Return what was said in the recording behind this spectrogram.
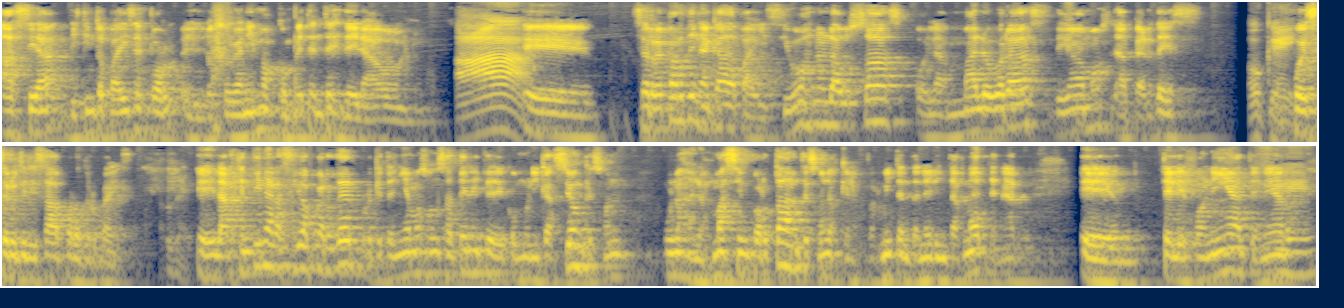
hacia distintos países por los organismos competentes de la ONU. Ah. se reparten a cada país. Si vos no la usás o la malográs, digamos, la perdés. Okay. Puede ser utilizada por otro país. la Argentina las iba a perder porque teníamos un satélite de comunicación que son uno de los más importantes, son los que nos permiten tener internet, tener telefonía, tener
